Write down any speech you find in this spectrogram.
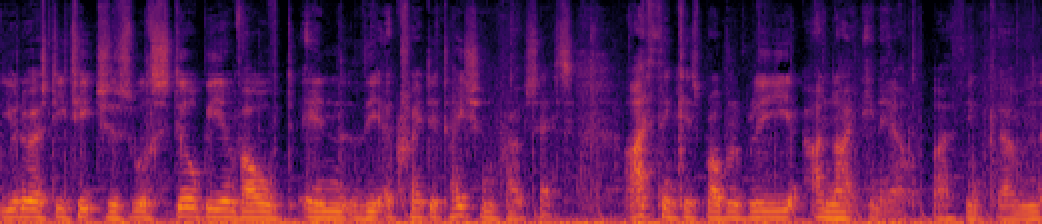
university teachers will still be involved in the accreditation process. I think is probably unlikely now. I think um,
